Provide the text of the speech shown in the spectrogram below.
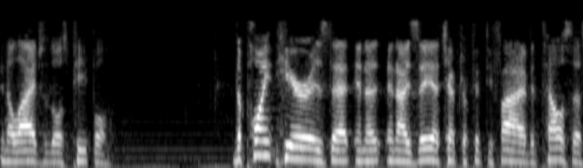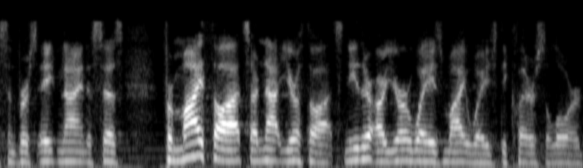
in the lives of those people. The point here is that in, in Isaiah chapter 55, it tells us in verse 8 and 9, it says, For my thoughts are not your thoughts, neither are your ways my ways, declares the Lord.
